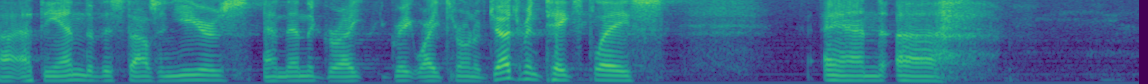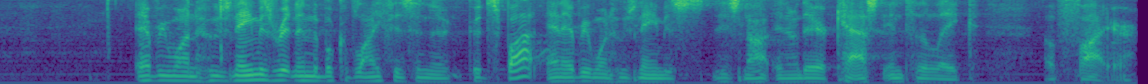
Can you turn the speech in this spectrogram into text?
uh, at the end of this thousand years, and then the great, great white throne of judgment takes place, and uh, everyone whose name is written in the book of life is in a good spot, and everyone whose name is, is not, and they're cast into the lake of fire.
